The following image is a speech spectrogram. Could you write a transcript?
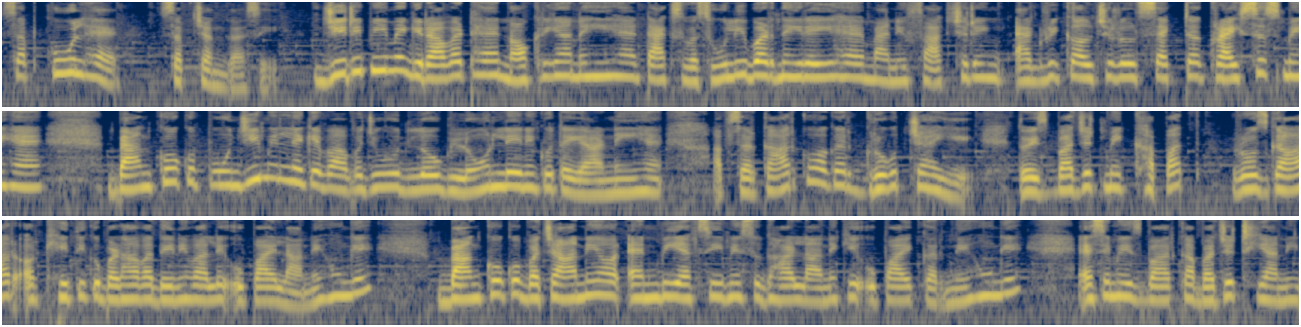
सब कूल है। सब चंगा से। जीडीपी में गिरावट है, नौकरियाँ नहीं है टैक्स वसूली बढ़ नहीं रही है मैन्युफैक्चरिंग एग्रीकल्चरल सेक्टर क्राइसिस में है। बैंकों को पूंजी मिलने के बावजूद लोग लोन लेने को तैयार नहीं है। अब सरकार को अगर ग्रोथ चाहिए तो इस बजट में खपत, रोज़गार और खेती को बढ़ावा देने वाले उपाय लाने होंगे। बैंकों को बचाने और एनबीएफसी में सुधार लाने के उपाय करने होंगे। ऐसे में इस बार का बजट यानी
